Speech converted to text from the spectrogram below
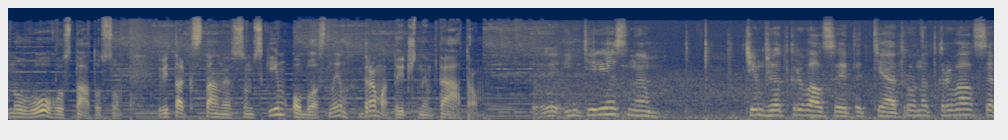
нового статусу. Відтак стане сумським обласним драматичним театром. Э, Интересно, чем же открывался этот театр? Он открывался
